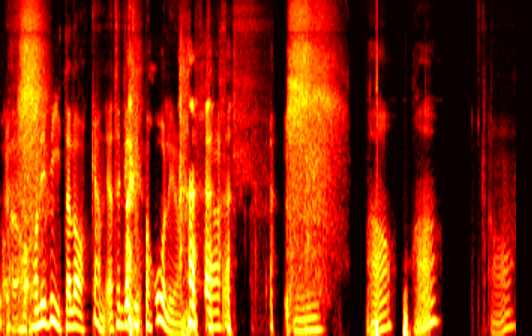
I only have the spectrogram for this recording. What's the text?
har, har ni vita lakan? Jag tänkte klippa hål i dem. Mm. Ja, ja. Ja.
